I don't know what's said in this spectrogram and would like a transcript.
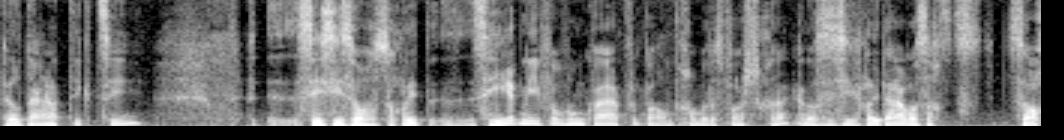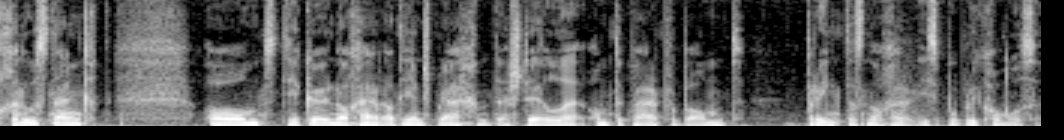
viel tätig zu sein. Sie sind so, so ein bisschen das Hirn vom Gewerbeverband, kann man das fast sagen. Also sie sind ein der, der sich Sachen ausdenkt und die gehen nachher an die entsprechenden Stellen und der Gewerbeverband bringt das nachher ins Publikum raus.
